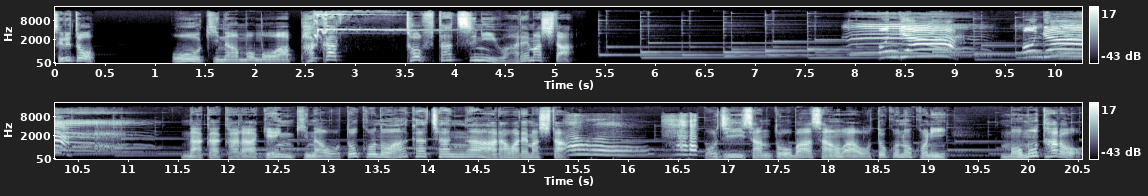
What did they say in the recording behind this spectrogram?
すると大きな桃はパカッと二つに割れました。おんぎゃー！おんぎゃ中から元気な男の赤ちゃんが現れました。おじいさんとおばあさんは男の子に桃太郎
